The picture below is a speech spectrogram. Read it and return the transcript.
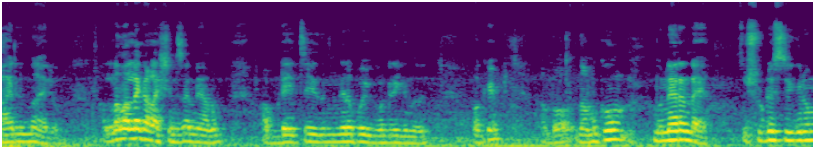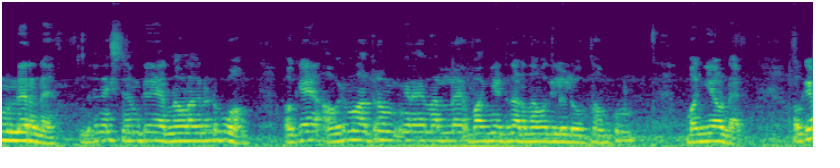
ആരുന്നായാലും. നല്ല നല്ല കളക്ഷൻസ് തന്നെയാണ് അപ്ഡേറ്റ് ചെയ്ത് ഇങ്ങനെ പോയിക്കൊണ്ടിരിക്കുന്നത്. ഓക്കെ അപ്പോൾ നമുക്കും മുന്നേറണ്ടേ? തൃശ്ശൂർ ഡിസ്ട്രിക്റ്റിനും മുന്നേറണ്ടേ? എന്നിട്ട് നെക്സ്റ്റ് നമുക്ക് എറണാകുളം അങ്ങനെ പോവാം. ഓക്കെ അവർ മാത്രം ഇങ്ങനെ നല്ല ഭംഗിയായിട്ട് നടന്നാൽ മതിയല്ലോ. നമുക്കും ഭംഗിയാവണ്ടേ? ഓക്കെ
